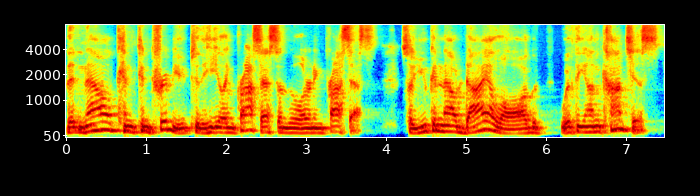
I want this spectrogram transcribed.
that now can contribute to the healing process and the learning process. So you can now dialogue with the unconscious.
